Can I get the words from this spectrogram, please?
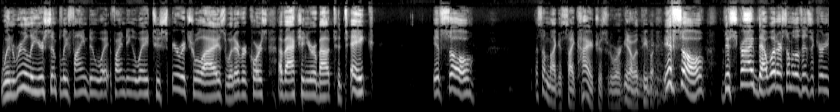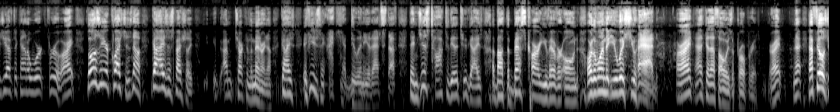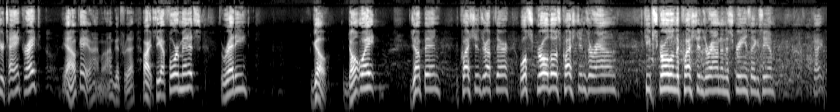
when really you're simply finding a way, finding a way to spiritualize whatever course of action you're about to take? If so, that's something like a psychiatrist would work, you know, with people. If so, describe that. What are some of those insecurities you have to kind of work through? All right? Those are your questions. Now, guys, especially, I'm talking to the men right now. Guys, if you just think, I can't do any of that stuff, then just talk to the other two guys about the best car you've ever owned or the one that you wish you had. All right? Because that's always appropriate, right? That, that, fills your tank, right? Yeah, okay. I'm, I'm good for that. All right, so you got four minutes. Ready? Go. Don't wait. Jump in. The questions are up there. We'll scroll those questions around. Keep scrolling the questions around on the screen so you can see them. Okay.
